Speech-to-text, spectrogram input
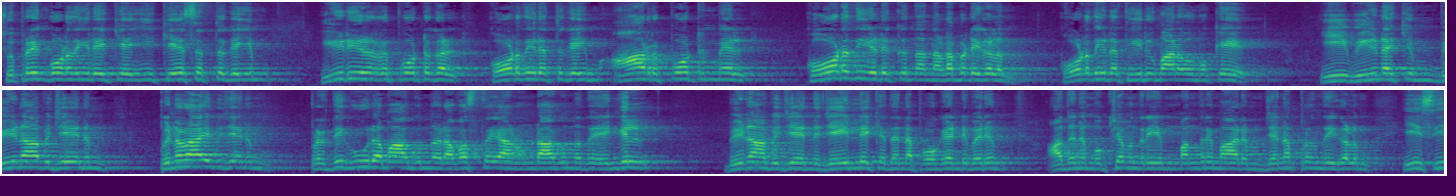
സുപ്രീം കോടതിയിലേക്ക് ഈ കേസ് എത്തുകയും ഇ ഡിയുടെ റിപ്പോർട്ടുകൾ കോടതിയിലെത്തുകയും ആ റിപ്പോർട്ടിന്മേൽ കോടതി എടുക്കുന്ന നടപടികളും കോടതിയുടെ തീരുമാനവുമൊക്കെ ഈ വീണയ്ക്കും വീണാ വിജയനും പിണറായി വിജയനും പ്രതികൂലമാകുന്ന ഒരവസ്ഥയാണ് ഉണ്ടാകുന്നത് എങ്കിൽ വീണാ വിജയന് ജയിലിലേക്ക് തന്നെ പോകേണ്ടി വരും. അതിന് മുഖ്യമന്ത്രിയും മന്ത്രിമാരും ജനപ്രതിനിധികളും ഈ സി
